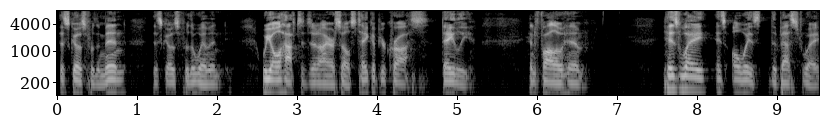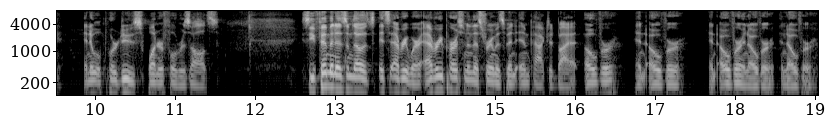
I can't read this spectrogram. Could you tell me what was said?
This goes for the men, this goes for the women. We all have to deny ourselves. Take up your cross daily and follow him. His way is always the best way, and it will produce wonderful results. See, feminism, though, it's, it's everywhere. Every person in this room has been impacted by it over and over and over and over and over.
